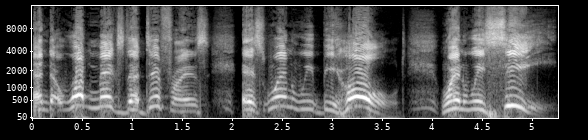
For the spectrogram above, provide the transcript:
And what makes the difference is when we behold, when we see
